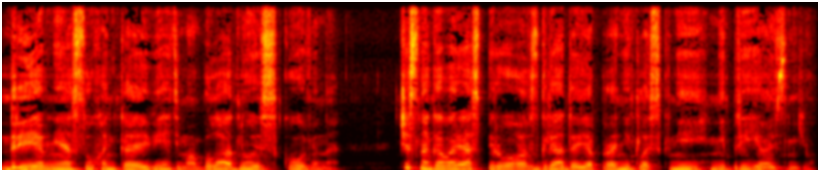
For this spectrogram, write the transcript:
Древняя сухонькая ведьма была одной из Ковина. Честно говоря, с первого взгляда я прониклась к ней неприязнью.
